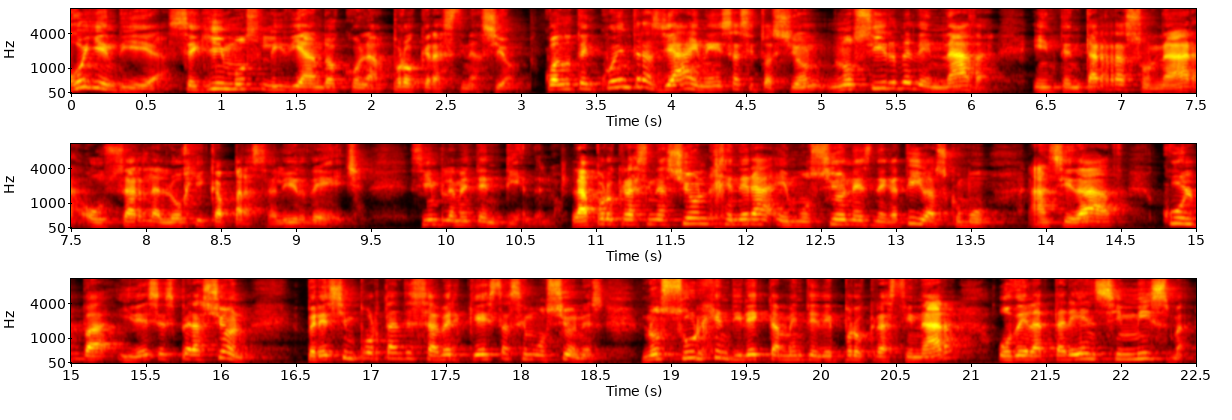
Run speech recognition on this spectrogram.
Hoy en día seguimos lidiando con la procrastinación. Cuando te encuentras ya en esa situación, no sirve de nada intentar razonar o usar la lógica para salir de ella. Simplemente entiéndelo. La procrastinación genera emociones negativas como ansiedad, culpa y desesperación, pero es importante saber que estas emociones no surgen directamente de procrastinar o de la tarea en sí misma,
